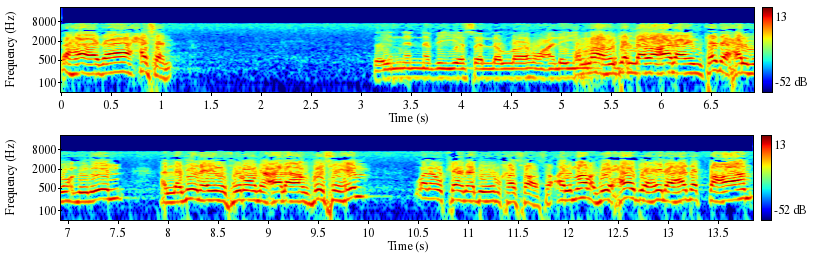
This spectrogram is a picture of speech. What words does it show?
فهذا حسن. فإن النبي صلى الله عليه وسلم الله جل وعلا امتدح المؤمنين الذين يؤثرون على أنفسهم ولو كان بهم خصاصة. المرء في حاجة إلى هذا الطعام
